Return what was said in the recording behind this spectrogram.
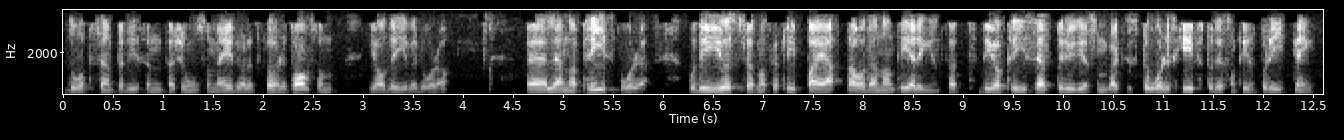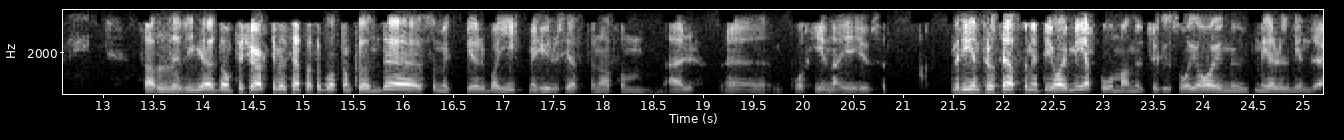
då till exempelvis en person som mig då, eller ett företag som jag driver då, då eh, lämnar pris på det. Och det är just för att man ska slippa äta och den hanteringen. För att det jag prissätter är det som faktiskt står i skrift och det som finns på ritning. Så att mm. vi, de försökte väl sätta så gott de kunde så mycket det bara gick med hyresgästerna som är eh, påskrivna i huset. Men det är en process som inte jag är med på om man uttrycker så. Jag har ju nu mer eller mindre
